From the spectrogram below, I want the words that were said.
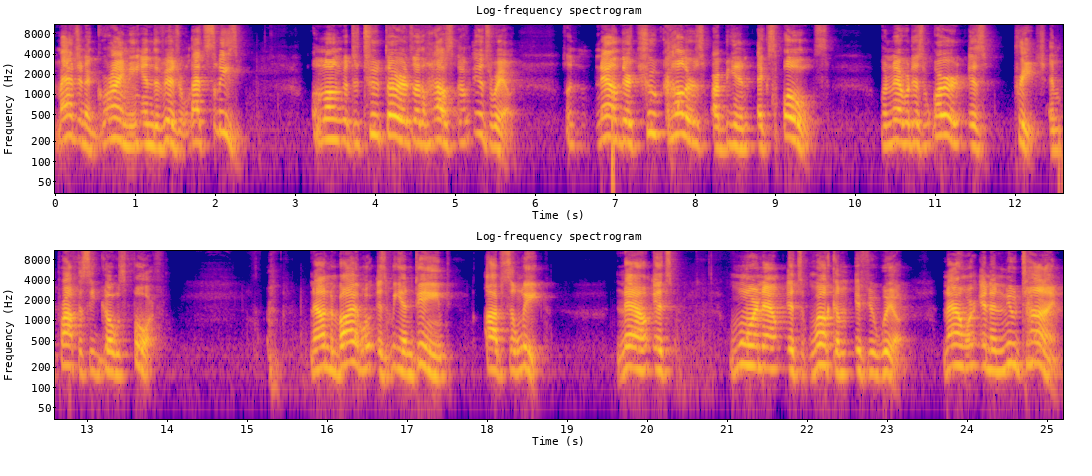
Imagine a grimy individual. That's sleazy. Along with the two thirds of the house of Israel. So now their true colors are being exposed whenever this word is preached and prophecy goes forth. Now the Bible is being deemed obsolete. Now it's worn out, it's welcome, if you will. Now we're in a new time,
